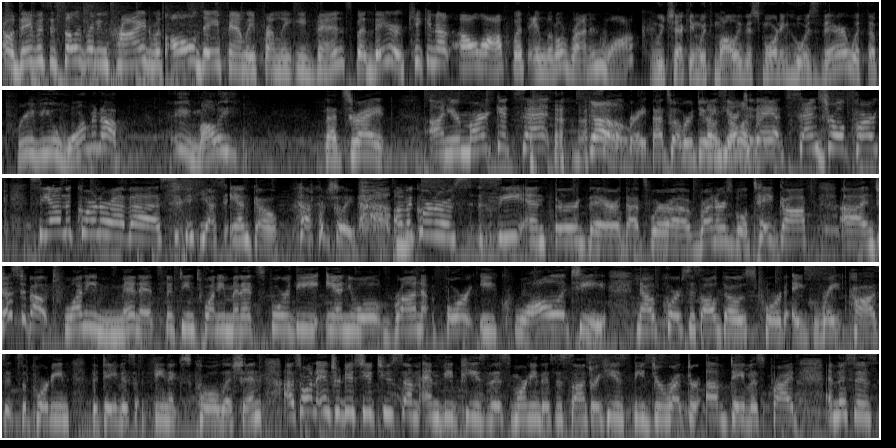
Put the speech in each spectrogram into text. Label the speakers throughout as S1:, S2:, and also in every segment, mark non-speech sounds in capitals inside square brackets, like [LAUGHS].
S1: Well, Davis is celebrating Pride with all-day family-friendly events, but they are kicking it all off with a little run and walk.
S2: We check in with Molly this morning, who was there with a preview warming up. Hey, Molly.
S3: That's right. On your mark, get set, [LAUGHS]
S1: Go.
S3: celebrate. That's what we're doing
S1: Go
S3: here
S1: celebrate.
S3: today at Central Park. See on the corner of us. [LAUGHS] yes, and go. [LAUGHS] Actually, on the corner of C and Third there. That's where uh, runners will take off uh, in just about 20 minutes, 15, 20 minutes for the annual Run for Equality. Now, of course, this all goes toward a great cause. It's supporting the Davis Phoenix Coalition. Uh, so I want to introduce you to some MVPs this morning. This is Sandra. He is the director of Davis Pride. And this is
